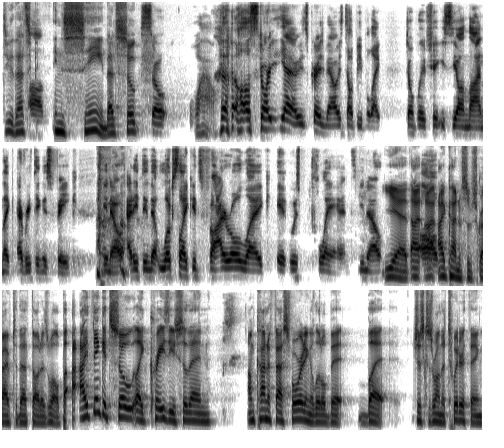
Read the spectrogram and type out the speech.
Dude, that's Um, insane. That's so So wow. I'll start. Yeah, it's crazy, man. I always tell people like, don't believe shit you see online. Like everything is fake. You know, anything that looks like it's viral, like it was planned. You know. Yeah, I, Um, I, I kind of subscribe to that thought as well. But I- think it's so like crazy. So then I'm kind of fast forwarding a little bit, but just because we're on the Twitter thing.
